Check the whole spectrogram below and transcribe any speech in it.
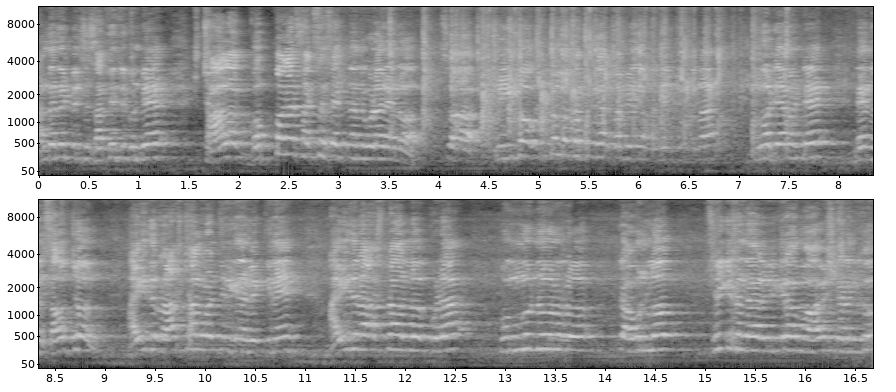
అందరినీ పిలిచి సర్దిద్దుకుంటే చాలా గొప్పగా సక్సెస్ అవుతుందని కూడా నేను మీ ఇంకో కుటుంబ సభ్యులుగా సభ్యులుగా ప్రతిస్తున్నా ఇంకోటి ఏమంటే నేను సౌత్ జోన్ ఐదు రాష్ట్రాల్లో తిరిగిన వ్యక్తిని. ఐదు రాష్ట్రాల్లో కూడా పుంగునూరు టౌన్లో శ్రీకృష్ణ విగ్రహం ఆవిష్కరణకు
